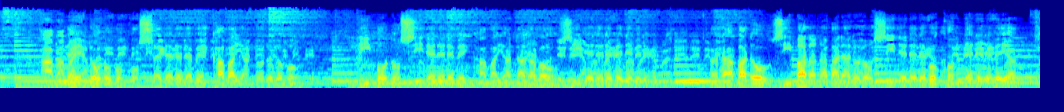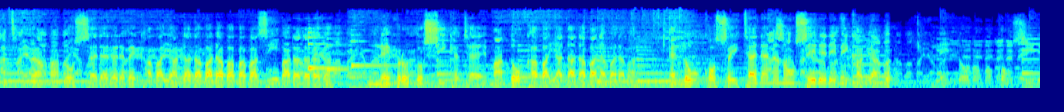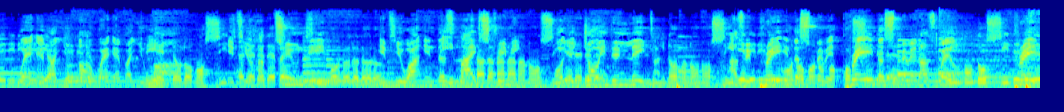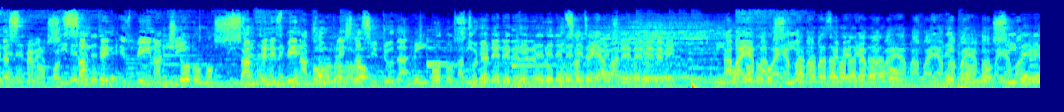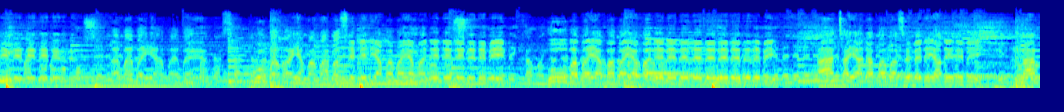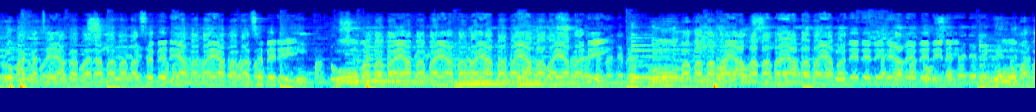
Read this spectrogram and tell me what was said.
Si de de de be da bo si de de de be de be de be Rabado zibada da bada do do si de de de bo kon de de de be ya. Ramado se de de de be kabaya da da bada ba ba ba zibada da da da. Lebro do shikete mando kabaya da da bada bada ba. Elo ko se te na na no se de de me kabaya Wherever you are, wherever you are, if you have tuned in, if you are in this live streaming, or you joined in later, as we pray in the Spirit, pray in the Spirit as well. Pray in the Spirit, because something is being achieved, something is being accomplished as you do that. Oh, Oh,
